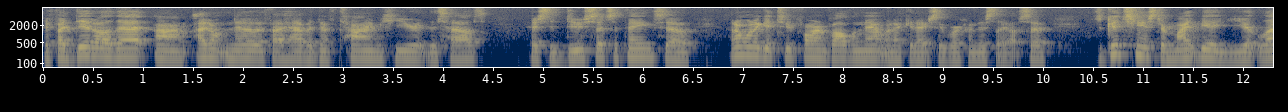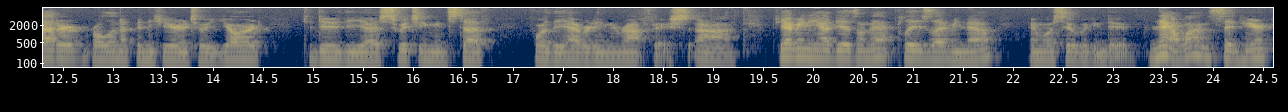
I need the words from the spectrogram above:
if I did all that, um, I don't know if I have enough time here at this house to actually do such a thing, so I don't want to get too far involved in that when I could actually work on this layout. So there's a good chance there might be a ladder rolling up into here into a yard to do the uh, switching and stuff for the Aberdeen and Rockfish. Um, if you have any ideas on that, please let me know and we'll see what we can do. Now, while I'm sitting here,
